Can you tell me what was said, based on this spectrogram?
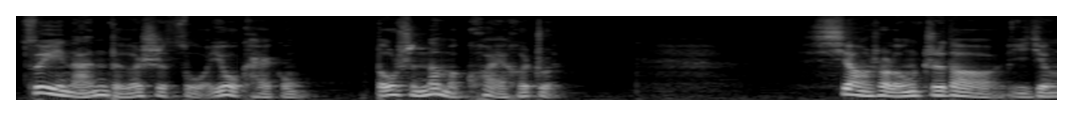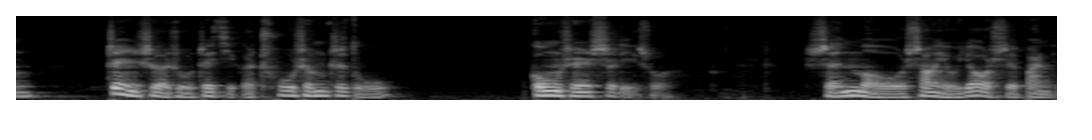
最难得是左右开弓，都是那么快和准。项少龙知道已经震慑住这几个出生之犊，躬身施礼说：“沈某尚有要事办理，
